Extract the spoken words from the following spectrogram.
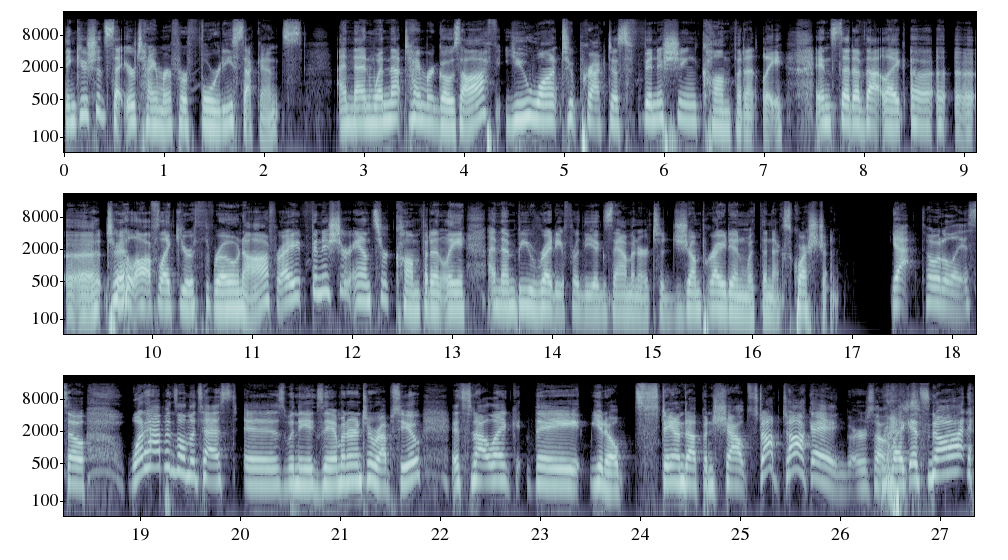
Think you should set your timer for 40 seconds. And then when that timer goes off, you want to practice finishing confidently instead of that like uh, uh, uh, uh, uh trail off like you're thrown off, right? Finish your answer confidently and then be ready for the examiner to jump right in with the next question. Yeah, totally. So, what happens on the test is when the examiner interrupts you, it's not like they, you know, stand up and shout, "Stop talking" or something. Right. Like it's not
